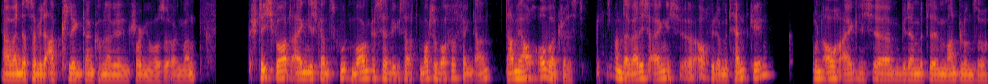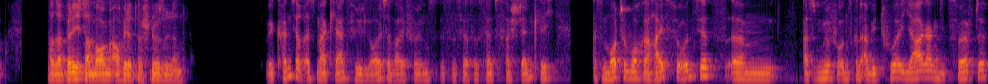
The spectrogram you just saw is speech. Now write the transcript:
aber wenn das dann wieder abklingt, dann kommt dann wieder eine Jogginghose irgendwann. Stichwort eigentlich ganz gut. Morgen ist ja, wie gesagt, Mottowoche fängt an. Da haben wir auch Overdressed. Und da werde ich eigentlich äh, auch wieder mit Hemd gehen und auch eigentlich äh, wieder mit dem Mantel und so. Also da bin ich dann morgen auch wieder der Schnösel dann. Wir können es ja auch erstmal erklären für die Leute, weil für uns ist es ja so selbstverständlich. Also Mottowoche heißt für uns jetzt, ähm, also nur für unseren Abiturjahrgang, die zwölfte,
